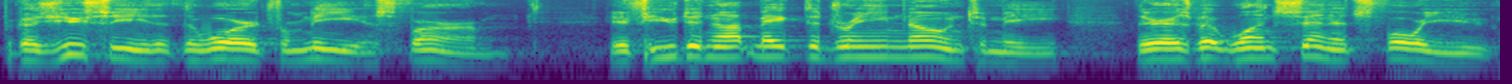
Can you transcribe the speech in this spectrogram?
because you see that the word from me is firm. If you did not make the dream known to me, there is but one sentence for you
